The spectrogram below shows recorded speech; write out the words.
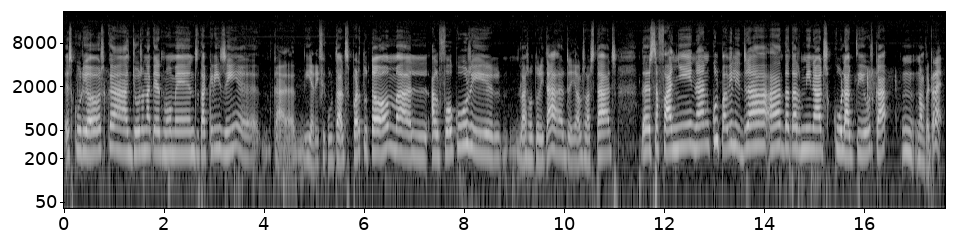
És curiós que just en aquests moments de crisi, eh, que hi ha dificultats per tothom, el, el focus i les autoritats i els estats eh, s'afanyin en culpabilitzar a determinats col·lectius que mm, no han fet res.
